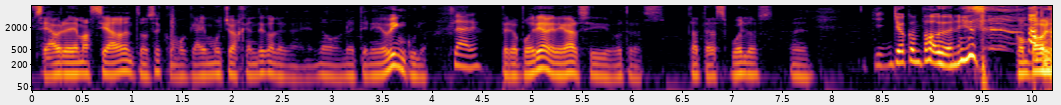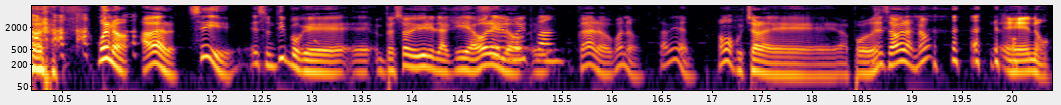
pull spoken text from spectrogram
se abre demasiado, entonces como que hay mucha gente con la que no, no he tenido vínculo. Claro. Pero podría agregar, sí, otros tatarabuelos. eh, Yo- con Pau Donés. con Pablo. bueno, a ver, sí, es un tipo que eh, empezó a vivir el aquí y ahora y lo. muy fan. claro, bueno, está bien. Vamos a escuchar eh, a Donés ahora, ¿no? Eh, no,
